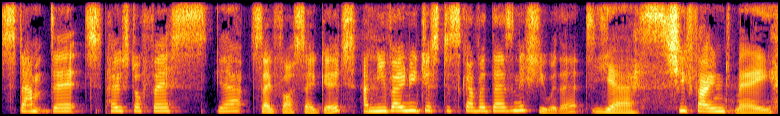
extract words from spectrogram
Stamped it, post office. Yeah. So far, so good. And you've only just discovered there's an issue with it. Yes, she phoned me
